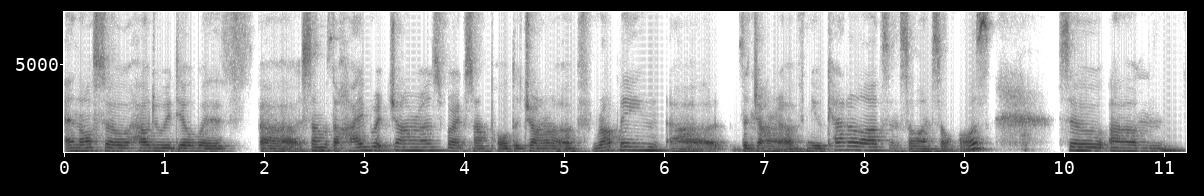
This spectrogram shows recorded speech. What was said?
and also, how do we deal with uh, some of the hybrid genres, for example, the genre of rubbing, uh, the genre of new catalogs, and so on and so forth. So um,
